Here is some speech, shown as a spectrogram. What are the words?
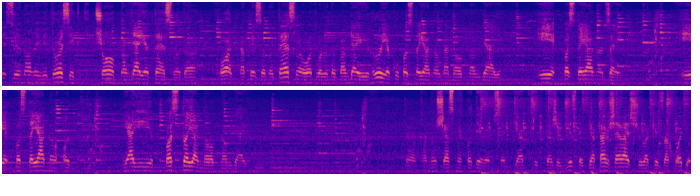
Записую новий відосик, що обновляє Тесла, да. От написано Тесла, от воно додає ігру, яку постійно в мене обновляє. І постійно цей. І постійно от я її постійно обновляю. Так, а ну зараз ми подивимося, як тут даже їздить. Я перший раз чуваки заходжу.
